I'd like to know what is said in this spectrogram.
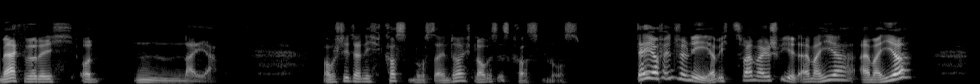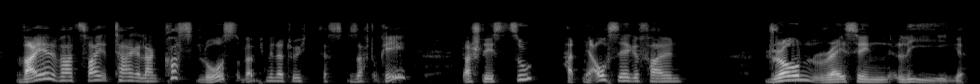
merkwürdig und naja. Warum steht da nicht kostenlos dahinter? Ich glaube, es ist kostenlos. Day of Infamy habe ich zweimal gespielt. Einmal hier, einmal hier. Weil war zwei Tage lang kostenlos und da habe ich mir natürlich das gesagt, okay, da du zu. Hat mir auch sehr gefallen. Drone Racing League.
